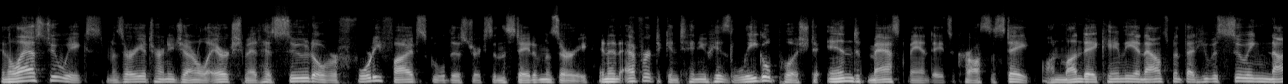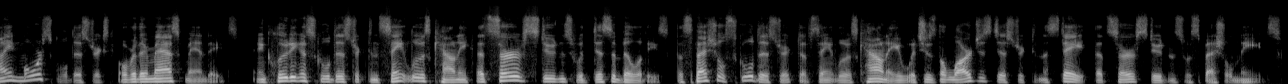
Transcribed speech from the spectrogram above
In the last two weeks, Missouri Attorney General Eric Schmitt has sued over 45 school districts in the state of Missouri in an effort to continue his legal push to end mask mandates across the state. On Monday came the announcement that he was suing nine more school districts over their mask mandates, including a school district in St. Louis County that serves students with disabilities. The Special School District of St. Louis County, which is the largest district in the state that serves students with special needs.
